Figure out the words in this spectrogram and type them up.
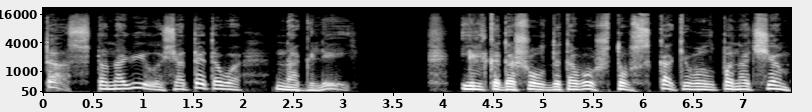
та становилась от этого наглей. Илька дошел до того, что вскакивал по ночам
